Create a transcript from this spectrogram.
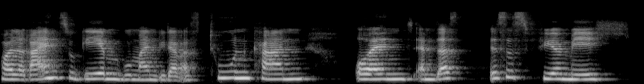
voll reinzugeben, wo man wieder was tun kann. Und ähm, das ist es für mich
